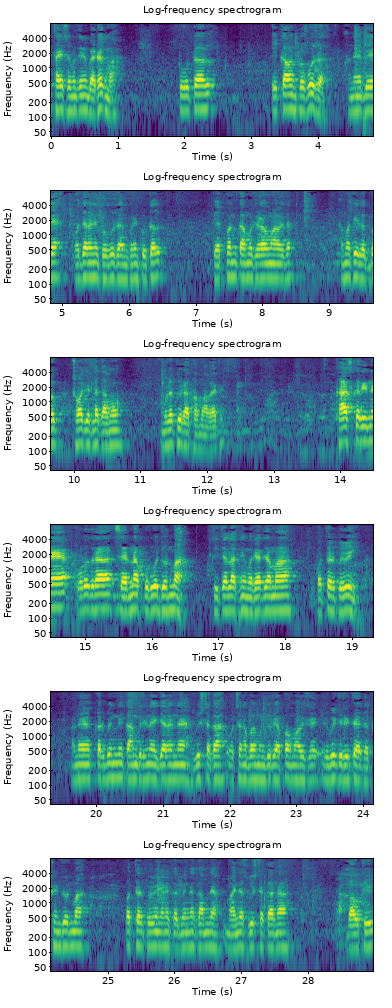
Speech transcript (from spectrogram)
સ્થાયી સમિતિની બેઠકમાં ટોટલ એકાવન પ્રપોઝલ અને બે વધારાની પ્રપોઝલ એમ કરીને ટોટલ ત્રેપન કામો ચડાવવામાં આવ્યા હતા. એમાંથી લગભગ છ જેટલા કામો મુલતવી રાખવામાં આવ્યા છે. ખાસ કરીને વડોદરા શહેરના પૂર્વ ઝોનમાં સિત્તેર લાખની મર્યાદામાં પથ્થર પેવિંગ અને કર્બિંગની કામગીરીના ઇજારાને વીસ ટકા ઓછાના ભાવે મંજૂરી આપવામાં આવી છે. એવી જ રીતે દક્ષિણ ઝોનમાં પથ્થર પેવિંગ અને કર્બિંગના કામને માઇનસ વીસ ટકાના ભાવથી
